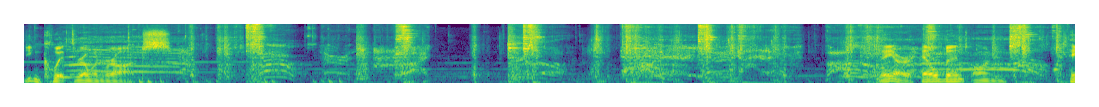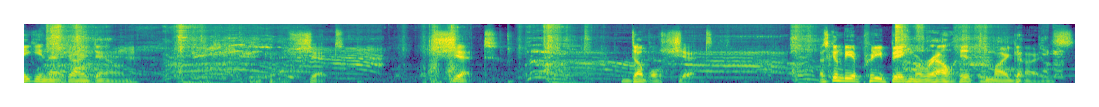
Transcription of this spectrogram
You can quit throwing rocks. They are hell-bent on taking that guy down. Okay, shit. Shit. Double shit. That's gonna be a pretty big morale hit to my guys.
